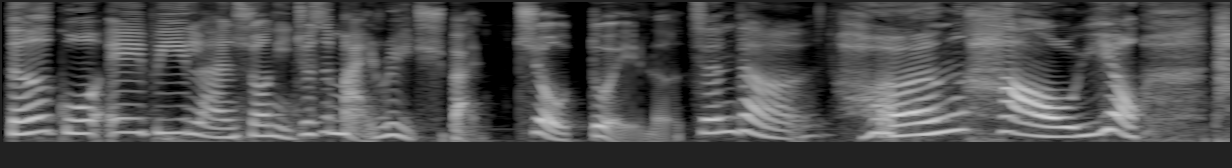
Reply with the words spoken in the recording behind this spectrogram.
德国 AB 蓝霜，你就是买 Rich 版就对了，真的很好用。它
